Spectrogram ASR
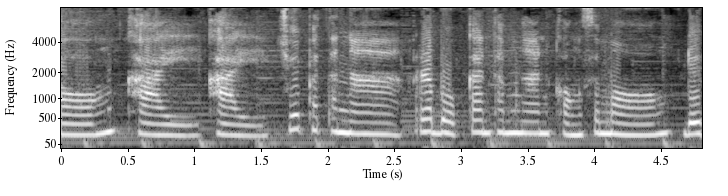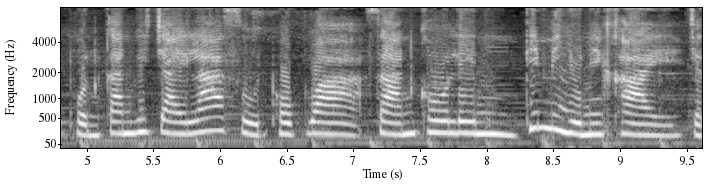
2. ไข่ ไข่ ช่วยพัฒนา ระบบการทำงานของสมอง โดยผลการวิจัยล่าสุดพบว่า สารโคลินที่มีอยู่ในไข่จะ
